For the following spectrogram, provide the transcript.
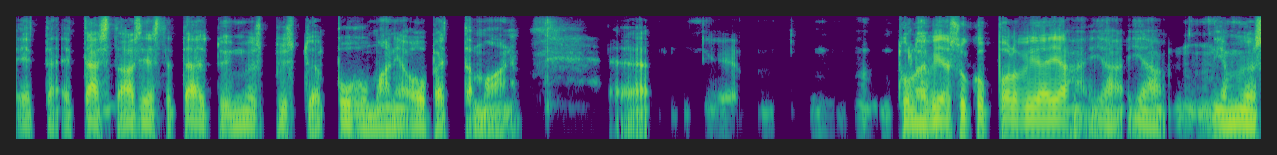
että, että tästä asiasta täytyy myös pystyä puhumaan ja opettamaan tulevia sukupolvia ja, ja, ja, ja myös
